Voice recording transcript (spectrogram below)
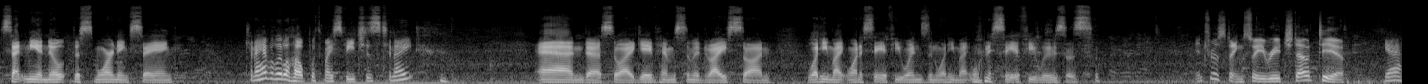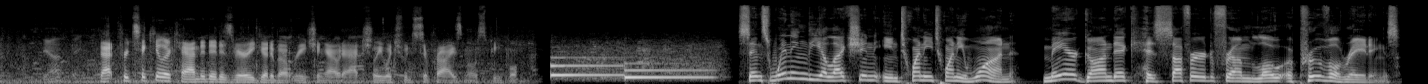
sent me a note this morning saying, Can I have a little help with my speeches tonight? and uh, so I gave him some advice on what he might want to say if he wins and what he might want to say if he loses. Interesting. So he reached out to you. Yeah. That particular candidate is very good about reaching out, actually, which would surprise most people. Since winning the election in 2021, Mayor Gondek has suffered from low approval ratings.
